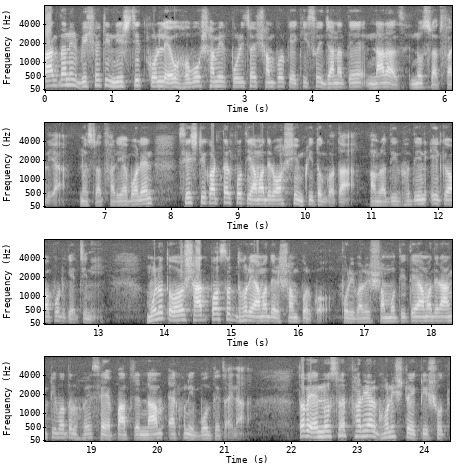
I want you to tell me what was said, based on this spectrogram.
বাগদানের বিষয়টি নিশ্চিত করলেও হবু স্বামীর পরিচয় সম্পর্কে কিছুই জানাতে নারাজ নুসরাত ফারিয়া। নুসরাত ফারিয়া বলেন, সৃষ্টিকর্তার প্রতি আমাদের অসীম কৃতজ্ঞতা। আমরা দীর্ঘদিন একে অপরকে চিনি। মূলত সাত বছর ধরে আমাদের সম্পর্ক। পরিবারের সম্মতিতে আমাদের আংটি বদল হয়েছে, পাত্রের নাম এখনই বলতে চাই না। তবে নুসরাত ফারিয়ার ঘনিষ্ঠ একটি সূত্র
